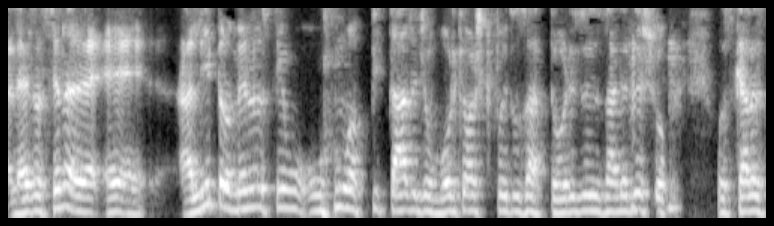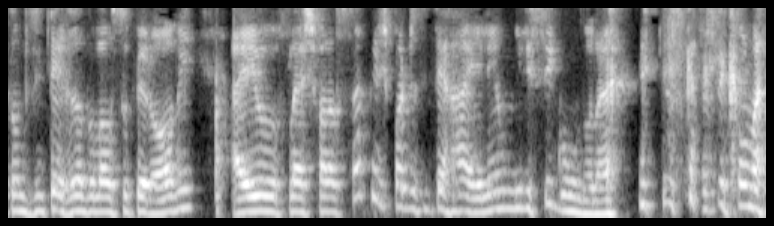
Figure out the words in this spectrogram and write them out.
Aliás, a cena é, é ali pelo menos tem um, uma pitada de humor que eu acho que foi dos atores e o Snyder deixou. Os caras estão desenterrando lá o super-homem, aí o Flash fala, sabe que a gente pode desenterrar ele em um milissegundo, né? E os caras ficam lá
